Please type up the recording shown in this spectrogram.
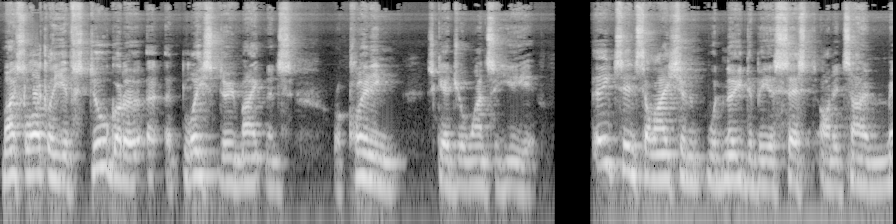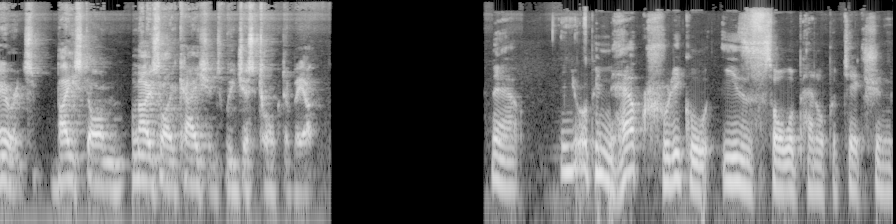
most likely you've still got to uh, at least do maintenance or cleaning schedule once a year. Each installation would need to be assessed on its own merits based on those locations we just talked about. Now, in your opinion, how critical is solar panel protection,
